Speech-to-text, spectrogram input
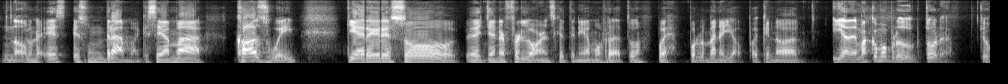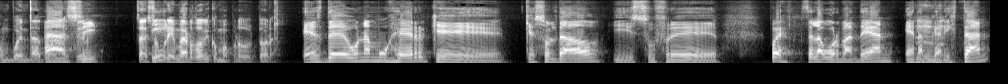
No. Es, es un drama que se llama Causeway, que ya regresó eh, Jennifer Lawrence, que teníamos rato, pues por lo menos yo, pues que no... Y además como productora, que es un buen dato. Ah, decir. sí. O sea, es su Y- primer rol como productora. Es de una mujer que, que es soldado y sufre, pues se la borbandean en. Afganistán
